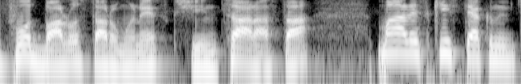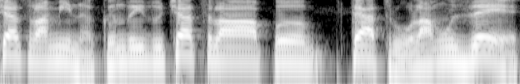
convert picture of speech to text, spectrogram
fotbalul ăsta românesc și în țara asta, mai ales chestia când îi duceați la mină, când îi duceați la uh, teatru, la muzee,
